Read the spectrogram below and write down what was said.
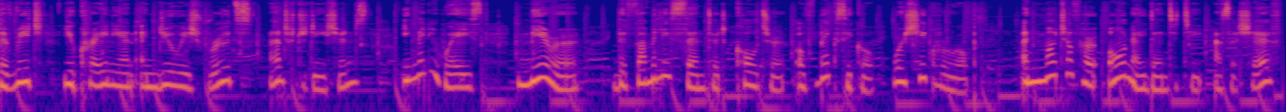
The rich Ukrainian and Jewish roots and traditions in many ways mirror the family centered culture of Mexico, where she grew up. And much of her own identity as a chef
